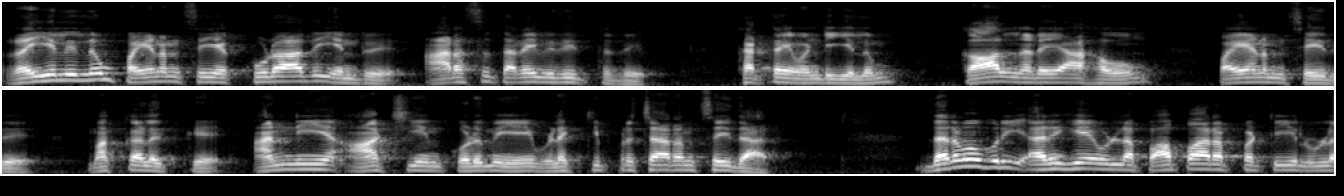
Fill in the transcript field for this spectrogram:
ரயிலிலும் பயணம் செய்யக்கூடாது என்று அரசு தடை விதித்தது. கட்டை வண்டியிலும் கால்நடையாகவும் பயணம் செய்து மக்களுக்கு அந்நிய ஆட்சியின் கொடுமையை விளக்கி பிரச்சாரம் செய்தார். தருமபுரி அருகே உள்ள பாப்பாரப்பட்டியில் உள்ள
